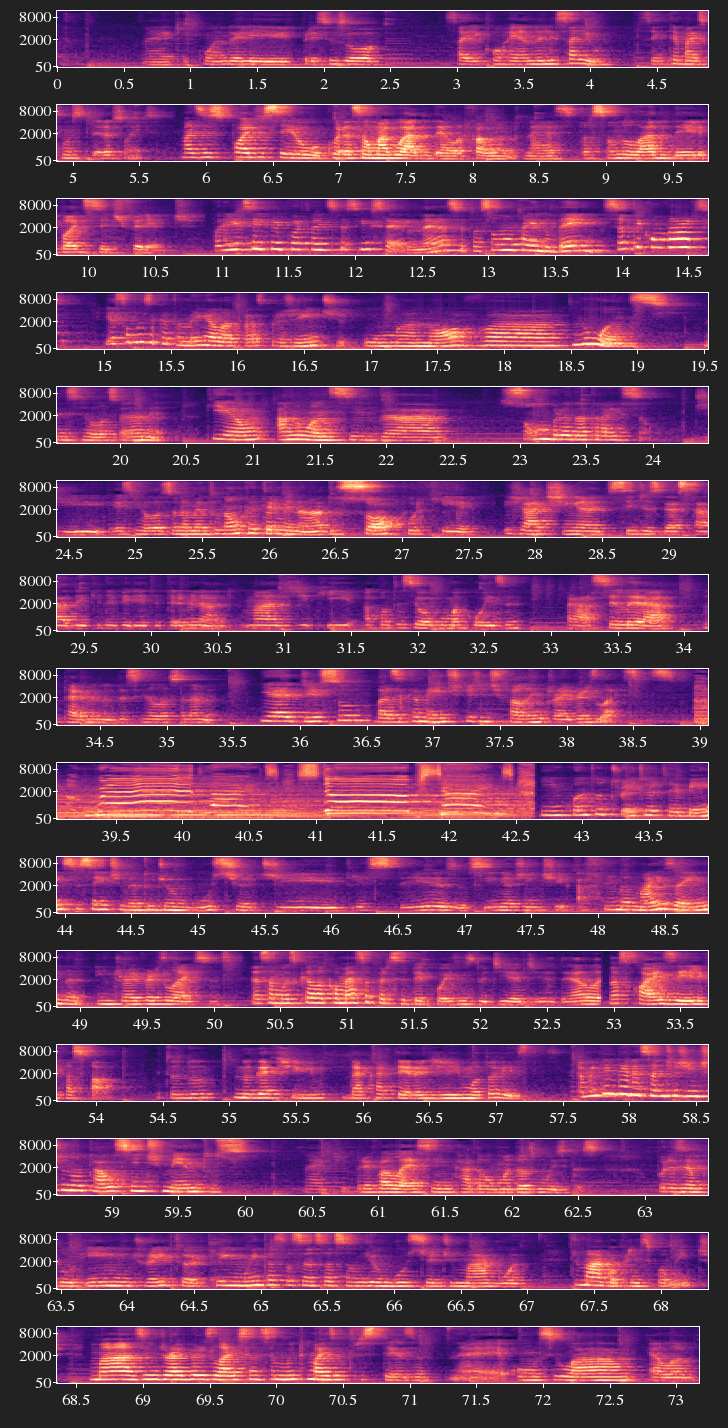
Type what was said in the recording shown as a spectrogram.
né? Que quando ele precisou sair correndo, ele saiu, sem ter mais considerações. Mas isso pode ser o coração magoado dela falando, né? A situação do lado dele pode ser diferente. Porém, é sempre importante ser sincero, né? A situação não tá indo bem, senta e conversa. E essa música também, ela traz pra gente uma nova nuance nesse relacionamento. Que é a nuance da sombra da traição de esse relacionamento não ter terminado só porque já tinha se desgastado e que deveria ter terminado, mas de que aconteceu alguma coisa para acelerar término desse relacionamento. E é disso, basicamente, que a gente fala em Driver's License. E enquanto o Traitor tem bem esse sentimento de angústia, de tristeza, assim, a gente afunda mais ainda em Driver's License. Nessa música ela começa a perceber coisas do dia a dia dela, nas quais ele faz falta tudo no gatilho da carteira de motorista. É muito interessante a gente notar os sentimentos né, que prevalecem em cada uma das músicas. Por exemplo, em Traitor tem muito essa sensação de angústia, de mágoa, de mágoa principalmente. Mas em Driver's License é muito mais a tristeza, né? É como se lá ela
